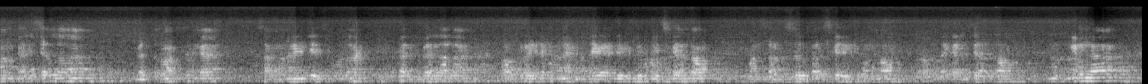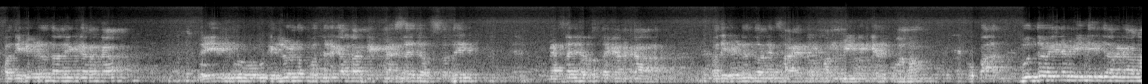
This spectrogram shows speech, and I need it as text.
మనం కలిసి వెళ్ళాలా? మిత్రపక్షంగా సమన్వయం చేసుకోవాలా? కలిసి వెళ్ళాలా? అవసరమైతే మన ఎమ్మెల్యే గారి తీసుకెళ్తాం. మన సమస్యలు పరిష్కరించుకుందాం అంతా కలిసి వెళ్దాం ముఖ్యంగా పదిహేడో తారీఖు కనుక రేపు ఎల్లుండి పొద్దున మీకు మెసేజ్ వస్తుంది. మెసేజ్ వస్తే కనుక పదిహేడో తారీఖు సాయంత్రం మనం మీటింగ్ వెళ్ళిపోదాం. ఒక అద్భుతమైన మీటింగ్ జరగాల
